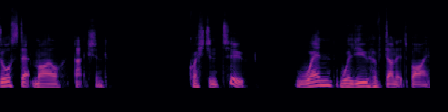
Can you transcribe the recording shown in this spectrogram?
doorstep mile action. Question two When will you have done it by?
